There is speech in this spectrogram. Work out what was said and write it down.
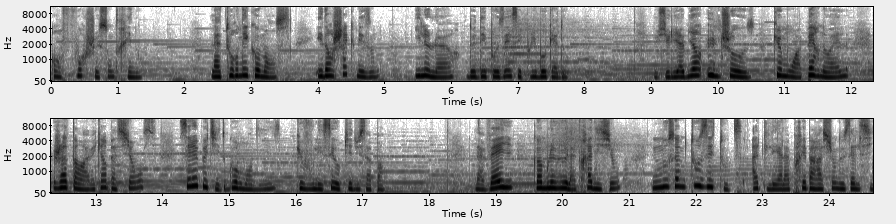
enfourche son traîneau. La tournée commence, et dans chaque maison, il est l'heure de déposer ses plus beaux cadeaux. Et s'il y a bien une chose que moi, Père Noël, j'attends avec impatience, c'est les petites gourmandises que vous laissez au pied du sapin. La veille, comme le veut la tradition, nous sommes tous et toutes attelés à la préparation de celle-ci.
